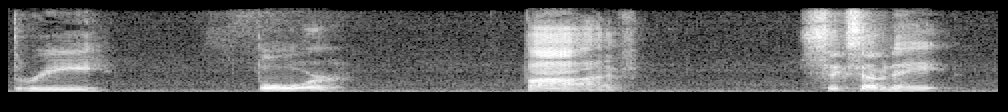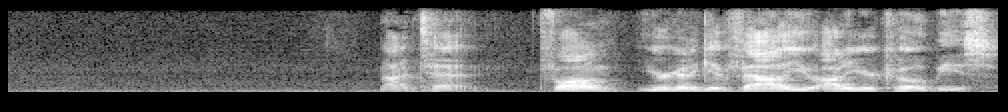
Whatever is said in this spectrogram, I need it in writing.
three, four, five, six, seven, eight, nine, ten. Fong, you're going to get value out of your Kobe's.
